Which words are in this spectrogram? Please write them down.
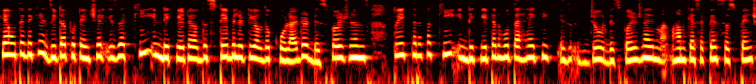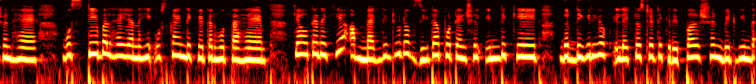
क्या होते हैं? देखिए जीटा potential is a key indicator of the stability of the colloidal dispersions तो एक तरह का की इंडिकेटर होता है कि जो डिस्पर्जन है हम कह सकते हैं सस्पेंशन है, वो स्टेबल है या नहीं, उसका इंडिकेटर होता है। क्या होता है? देखिए, अब magnitude of zeta potential indicate the degree of electrostatic repulsion between the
